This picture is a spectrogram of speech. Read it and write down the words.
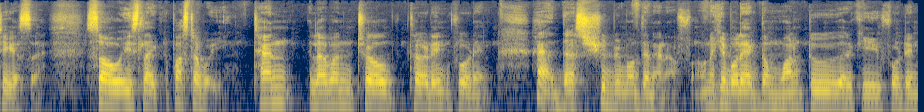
ঠিক আছে। সো ইটস লাইক পাঁচটা বই ten eleven twelve thirteen fourteen হ্যাঁ that should be more than enough অনেকে বলে একদম ওয়ান টু আর কি fourteen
